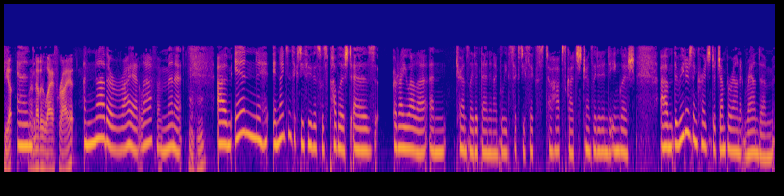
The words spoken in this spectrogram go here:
Yep. And Another laugh riot. another riot. Laugh a minute. hmm Um, in in 1963, this was published as Rayuela and translated then in I believe 66 to Hopscotch, translated into English. Um, the reader's encouraged to jump around at random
